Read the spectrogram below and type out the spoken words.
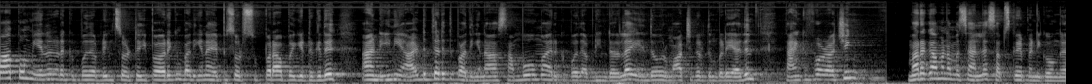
பார்ப்போம் என்ன நடக்க போகுது அப்படின்னு சொல்லிட்டு இப்போ வரைக்கும் பார்த்தீங்கன்னா எபிசோட் சூப்பராக போய்கிட்டு இருக்குது. அண்ட் இனி அடுத்தடுத்து பார்த்தீங்கன்னா சம்பவமாக இருக்க போகுது அப்படின்றதுல எந்த ஒரு மாற்று கருத்தும் முடியாது தேங்க்யூ ஃபார் வாட்சிங் மறக்காமல் நம்ம சேனலை சப்ஸ்கிரைப் பண்ணிக்கோங்க.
